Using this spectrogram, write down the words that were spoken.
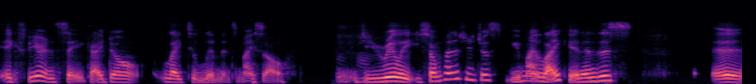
experience sake, I don't like to limit myself. Mm-hmm. You really sometimes you just you might like it, and this uh,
